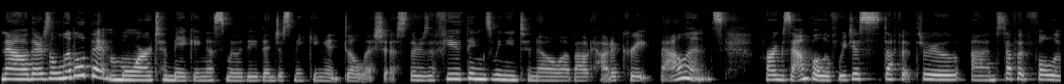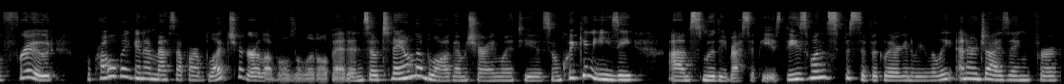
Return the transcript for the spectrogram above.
Now, there's a little bit more to making a smoothie than just making it delicious. There's a few things we need to know about how to create balance. For example, if we just stuff it through, um, stuff it full of fruit, we're probably going to mess up our blood sugar levels a little bit. And so today on the blog, I'm sharing with you some quick and easy um, smoothie recipes. These ones specifically are going to be really energizing for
